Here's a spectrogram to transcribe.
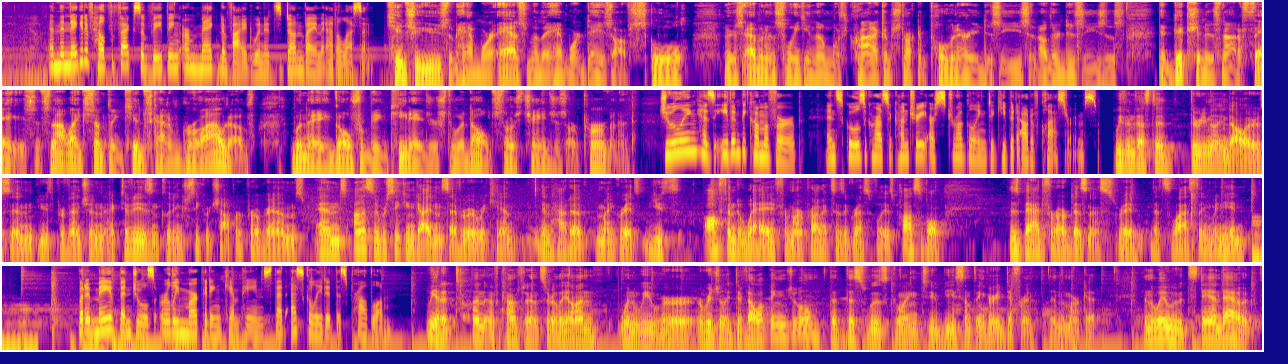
And the negative health effects of vaping are magnified when it's done by an adolescent. Kids who use them have more asthma, they have more days off school. There's evidence linking them with chronic obstructive pulmonary disease and other diseases. Addiction is not a phase. It's not like something kids kind of grow out of when they go from being teenagers to adults. Those changes are permanent. Juuling has even become a verb, and schools across the country are struggling to keep it out of classrooms. We've invested $30 million in youth prevention activities, including secret shopper programs. And honestly, we're seeking guidance everywhere we can in how to migrate youth off and away from our products as aggressively as possible. This is bad for our business, right? That's the last thing we need. But it may have been Juul's early marketing campaigns that escalated this problem. We had a ton of confidence early on when we were originally developing Juul that this was going to be something very different in the market. And the way we would stand out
